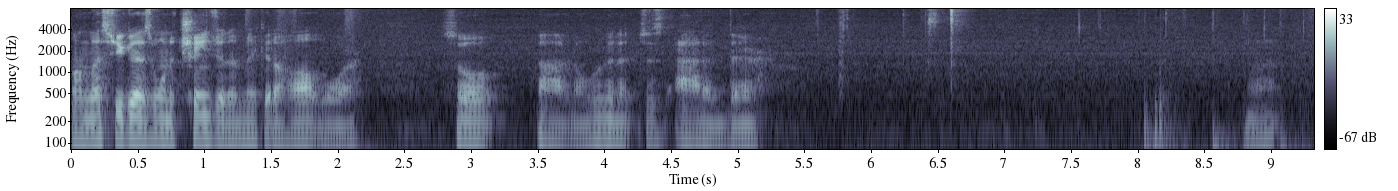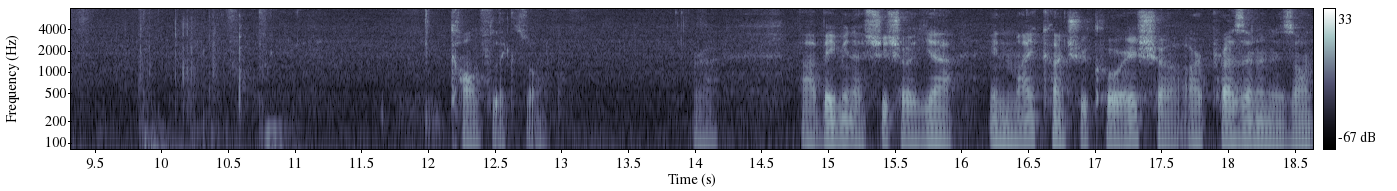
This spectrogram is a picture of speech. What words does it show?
unless you guys want to change it and make it a hot war. So I don't know. We're gonna just add it there. Right. Conflict zone. Right. Uh, yeah, in my country, Croatia, our president is on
